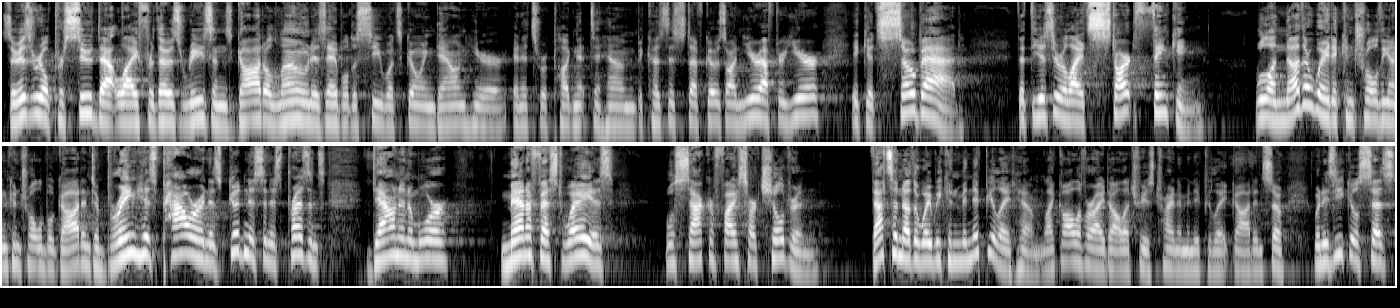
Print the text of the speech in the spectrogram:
So Israel pursued that life for those reasons. God alone is able to see what's going down here, and it's repugnant to him because this stuff goes on year after year. It gets so bad that the Israelites start thinking well, another way to control the uncontrollable God and to bring his power and his goodness and his presence down in a more manifest way is we'll sacrifice our children. That's another way we can manipulate him, like all of our idolatry is trying to manipulate God. And so when Ezekiel says,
